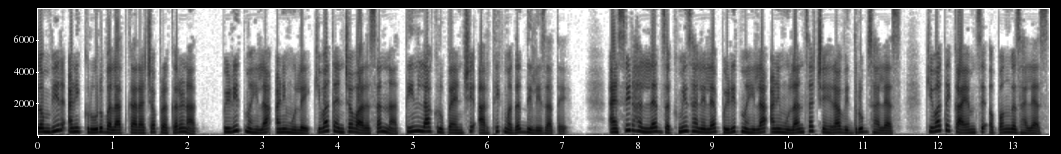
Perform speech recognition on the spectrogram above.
गंभीर आणि क्रूर बलात्काराच्या प्रकरणात पीडित महिला आणि मुले किंवा त्यांच्या वारसांना तीन लाख रुपयांची आर्थिक मदत दिली जाते. ऍसिड हल्ल्यात जखमी झालेल्या पीडित महिला आणि मुलांचा चेहरा विद्रूप झाल्यास किंवा ते कायमचे अपंग झाल्यास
